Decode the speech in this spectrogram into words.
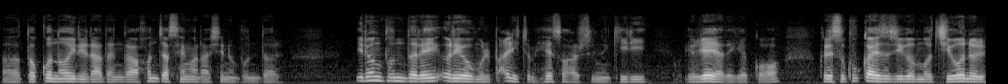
어, 독거노인이라든가 혼자 생활하시는 분들 이런 분들의 어려움을 빨리 좀 해소할 수 있는 길이 열려야 되겠고 그래서 국가에서 지금 뭐 지원을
